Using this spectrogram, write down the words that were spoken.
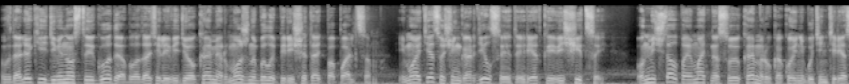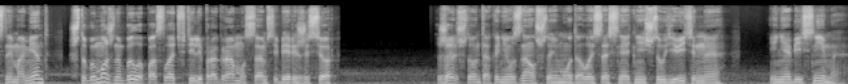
В далекие 90-е годы обладателей видеокамер можно было пересчитать по пальцам. И мой отец очень гордился этой редкой вещицей. Он мечтал поймать на свою камеру какой-нибудь интересный момент, чтобы можно было послать в телепрограмму сам себе режиссер. Жаль, что он так и не узнал, что ему удалось заснять нечто удивительное и необъяснимое.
